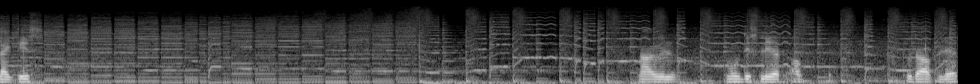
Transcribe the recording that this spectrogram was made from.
like this. Now I will move this layer up to the up layer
